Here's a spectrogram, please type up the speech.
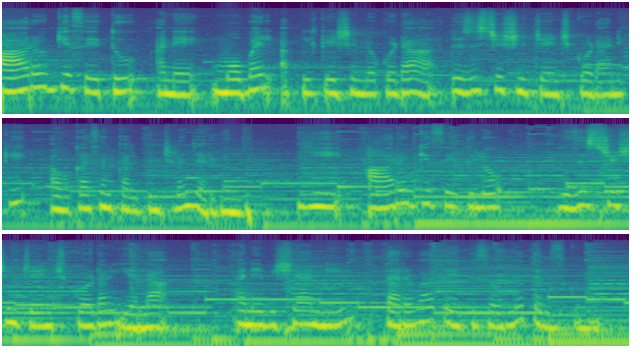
ఆరోగ్య సేతు అనే మొబైల్ అప్లికేషన్లో కూడా రిజిస్ట్రేషన్ చేయించుకోవడానికి అవకాశం కల్పించడం జరిగింది. ఈ ఆరోగ్య సేతులో రిజిస్ట్రేషన్ చేయించుకోవడం ఎలా అనే విషయాన్ని తర్వాత ఎపిసోడ్లో తెలుసుకుందాం.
